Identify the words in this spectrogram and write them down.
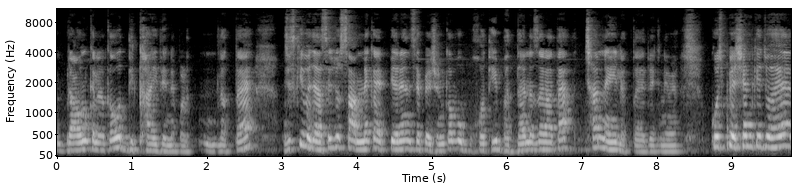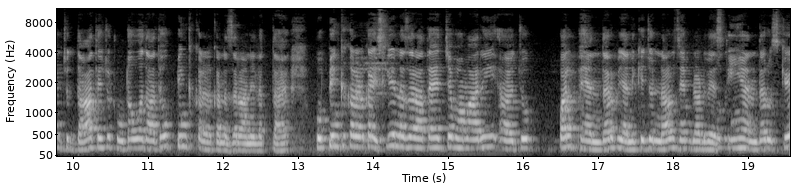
ब्राउन कलर का वो दिखाई देने पड़, लगता है, जिसकी वजह से जो सामने का अपियरेंस है पेशेंट का, वो बहुत ही भद्दा नज़र आता है अच्छा नहीं लगता है देखने में। कुछ पेशेंट के जो है, जो दांत है, जो टूटा हुआ दांत है, वो पिंक कलर का नज़र आने लगता है। वो पिंक कलर का इसलिए नज़र आता है, जब हमारी जो पल्प है अंदर, यानी कि जो नर्व्स हैं ब्लड वेस्टी हैं अंदर, उसके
